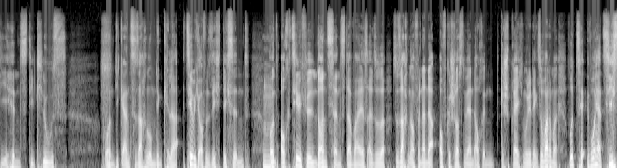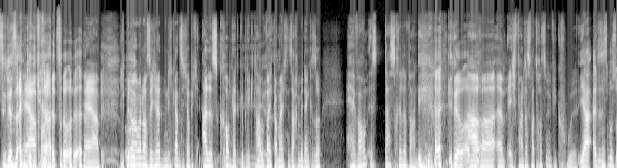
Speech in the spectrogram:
die Hints, die Clues und die ganzen Sachen um den Killer ziemlich offensichtlich sind Mhm. und auch ziemlich viel Nonsens dabei ist. Also so, so Sachen aufeinander aufgeschlossen werden, auch in Gesprächen, wo du denkst, so warte mal, wo, woher ziehst du das eigentlich Ja, gerade so? ja, ja. Ich bin auch Und- immer noch sicher, nicht ganz sicher, ob ich alles komplett geblickt habe, weil ich bei manchen Sachen mir denke so, hä, warum ist das relevant? ja, genau. Aber, Aber ähm, ich fand, das war trotzdem irgendwie cool. Ja, also das muss,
